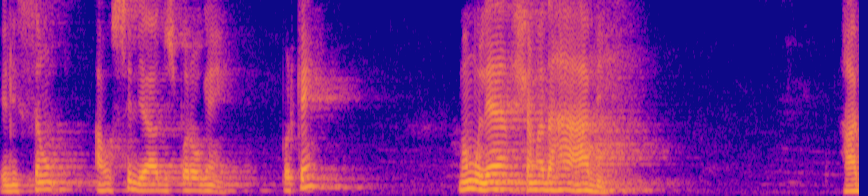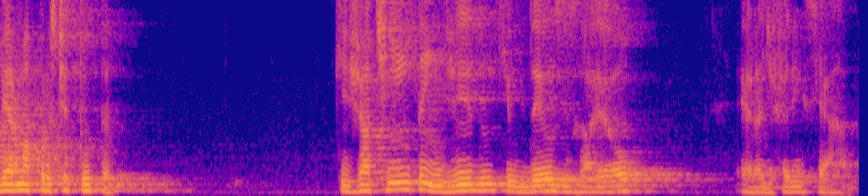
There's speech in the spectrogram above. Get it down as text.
eles são auxiliados por alguém. Por quem? uma mulher chamada Raabe. Raabe era uma prostituta que já tinha entendido que o Deus de Israel era diferenciado.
